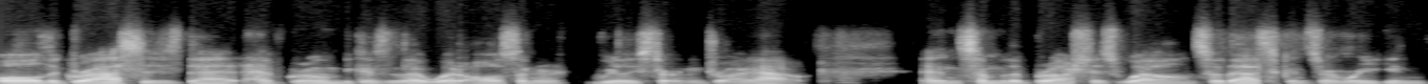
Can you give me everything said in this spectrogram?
all the grasses that have grown because of that wet all of a sudden are really starting to dry out and some of the brush as well and so that's a concern where you can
